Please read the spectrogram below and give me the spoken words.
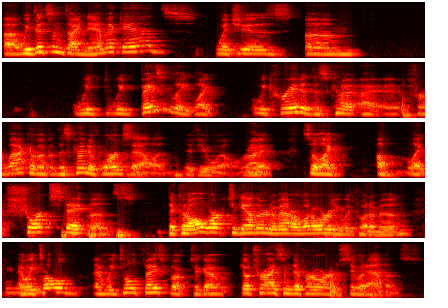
uh, we did some dynamic ads, which is um, we we basically like we created this kind of uh, for lack of a but this kind of word salad if you will right? So like a, like short statements that could all work together no matter what order you we put them in. And we Mhm. told and we told facebook to go go try some different orders see what happens.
